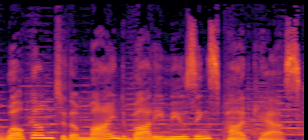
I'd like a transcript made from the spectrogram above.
Welcome to the Mind Body Musings podcast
